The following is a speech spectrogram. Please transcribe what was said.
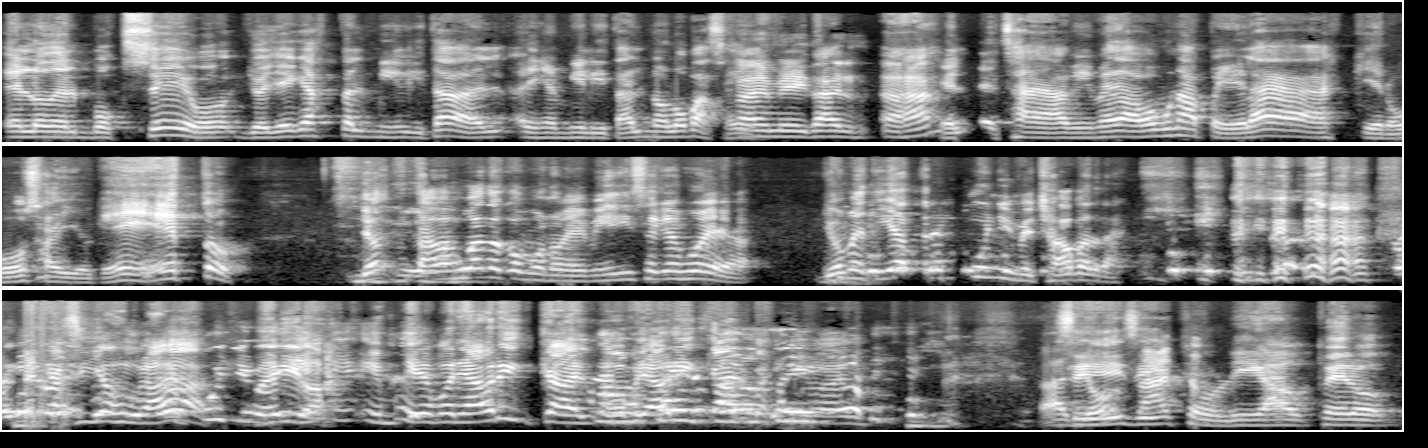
en lo del boxeo, yo llegué hasta el militar, en el militar no lo pasé. Ah, el militar. Ajá. El- o sea, a mí me daba una pela asquerosa y yo, ¿qué es esto? Yo estaba jugando como Noemí dice que juega. Yo metía tres puños y me echaba para atrás. Así yo jugaba. Tres puños y me iba. Y, y- y me ponía a brincar. Me ponía a brincar. Ah, Sí, yo, sí. Nacho, obligado, pero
